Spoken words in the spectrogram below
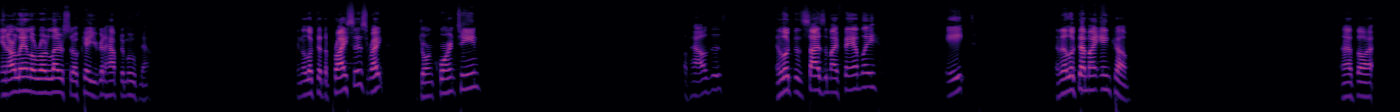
and our landlord wrote a letter said, okay, you're going to have to move now. And I looked at the prices, right? During quarantine of houses, and looked at the size of my family eight and I looked at my income. And I thought,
